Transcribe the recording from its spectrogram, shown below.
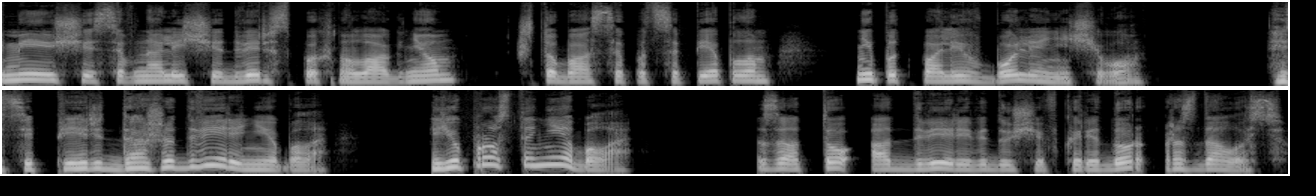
имеющаяся в наличии дверь вспыхнула огнем, чтобы осыпаться пеплом, не подпалив более ничего. И теперь даже двери не было — ее просто не было. Зато от двери, ведущей в коридор, раздалось.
